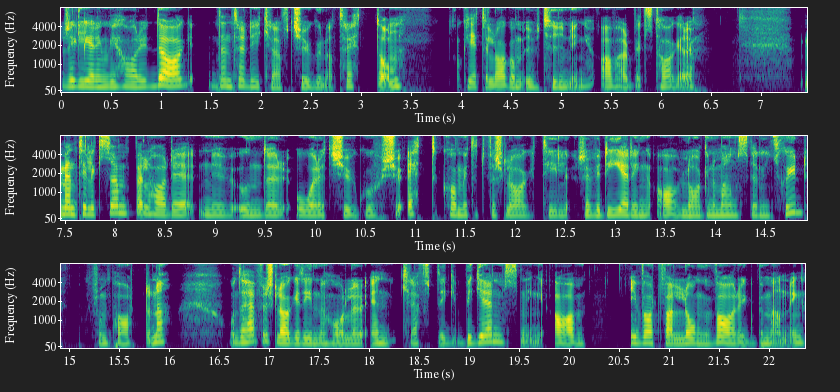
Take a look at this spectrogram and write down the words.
reglering vi har idag den trädde i kraft 2013 och heter lag om uthyrning av arbetstagare. Men till exempel har det nu under året 2021 kommit ett förslag till revidering av lagen om anställningsskydd från parterna. Och det här förslaget innehåller en kraftig begränsning av i vart fall långvarig bemanning.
